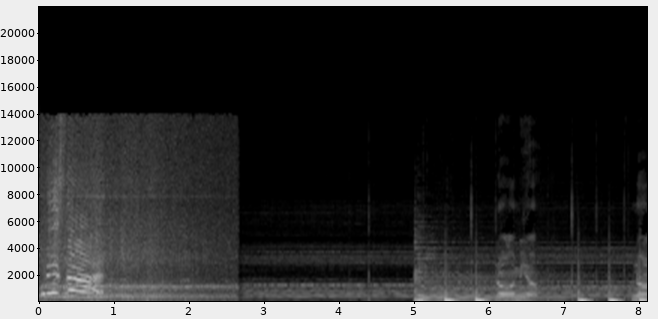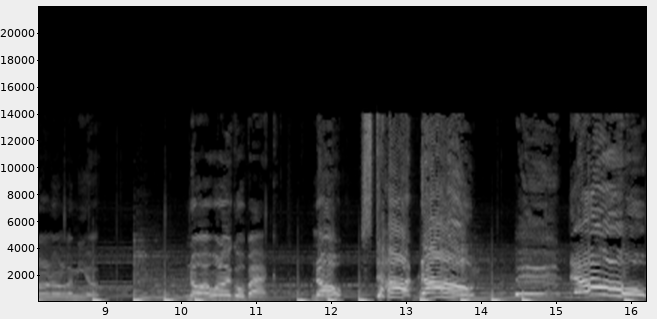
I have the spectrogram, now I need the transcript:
What is that? No, let me up. No, no, no, let me up. No, I want to go back. No! Stop! No! No!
